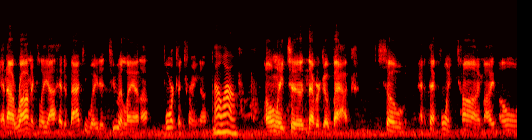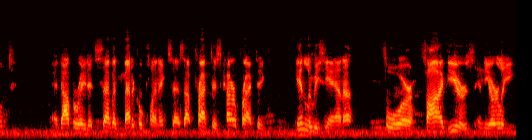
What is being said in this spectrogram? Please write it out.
And ironically, I had evacuated to Atlanta for Katrina, Oh, wow. only to never go back. So at that point in time, I owned and operated seven medical clinics as I practiced chiropractic in Louisiana for five years in the early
